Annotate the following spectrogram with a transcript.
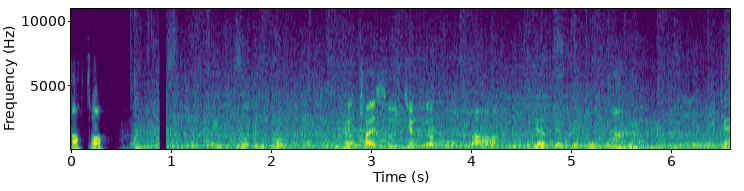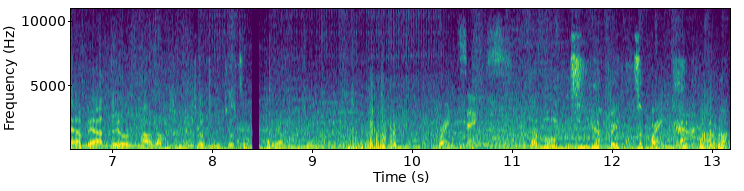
好走，路过路过，很快速捡个补包啊！不要不要不要不要，等下被他队友打到，就就就走不了。Six. 但莫名其妙被中。Right five.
